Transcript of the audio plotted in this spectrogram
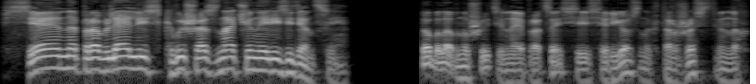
все направлялись к вышеозначенной резиденции. То была внушительная процессия серьезных, торжественных,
